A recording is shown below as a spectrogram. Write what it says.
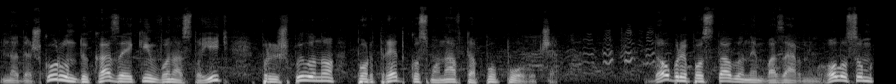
На дашку рундука, за яким вона стоїть, пришпилено портрет космонавта Поповича. Добре поставленим базарним голосом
